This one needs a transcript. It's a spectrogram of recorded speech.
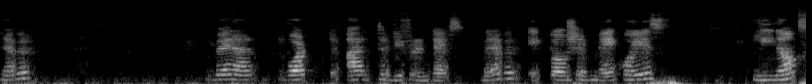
બરાબર where are what are the different types. બરાબર એક તો આવશે Mac OS Linux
